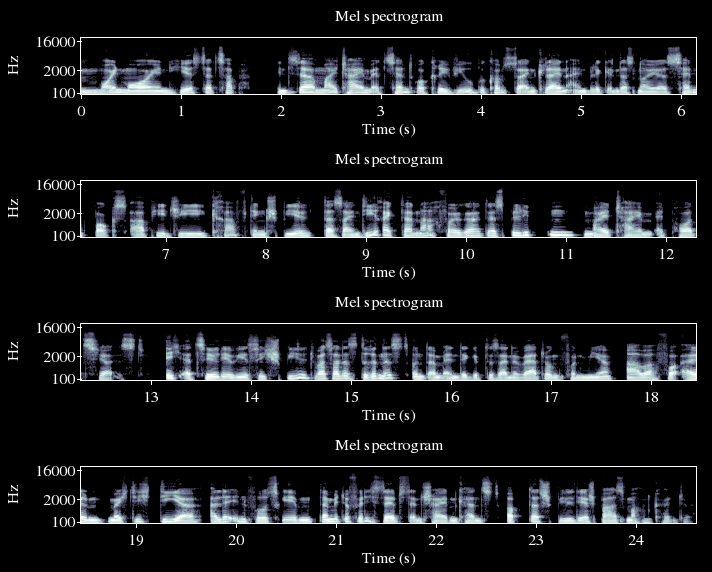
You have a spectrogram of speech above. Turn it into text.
Moin Moin, hier ist der Zapp. In dieser My Time at Sandrock Review bekommst du einen kleinen Einblick in das neue Sandbox RPG Crafting Spiel, das ein direkter Nachfolger des beliebten My Time at Portia ist. Ich erzähle dir, wie es sich spielt, was alles drin ist und am Ende gibt es eine Wertung von mir, aber vor allem möchte ich dir alle Infos geben, damit du für dich selbst entscheiden kannst, ob das Spiel dir Spaß machen könnte.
